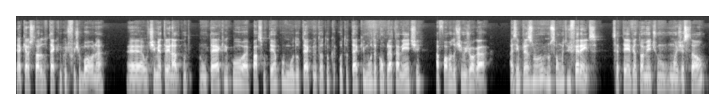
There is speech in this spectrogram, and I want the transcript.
É aquela história do técnico de futebol, né? É, o time é treinado por um técnico, aí passa um tempo, muda o técnico, então outro, outro técnico e muda completamente a forma do time jogar. As empresas não, não são muito diferentes. Você tem eventualmente um, uma gestão,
